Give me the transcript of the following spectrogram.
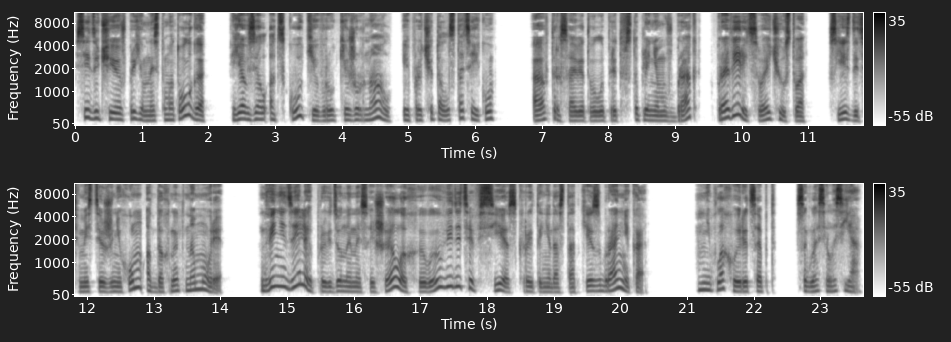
сидячи в приемной стоматолога, я взял от скуки в руки журнал и прочитал статейку. Автор советовала перед вступлением в брак проверить свои чувства, съездить вместе с женихом отдохнуть на море. Две недели, проведенные на Сейшелах, и вы увидите все скрытые недостатки избранника. Неплохой рецепт, согласилась я.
